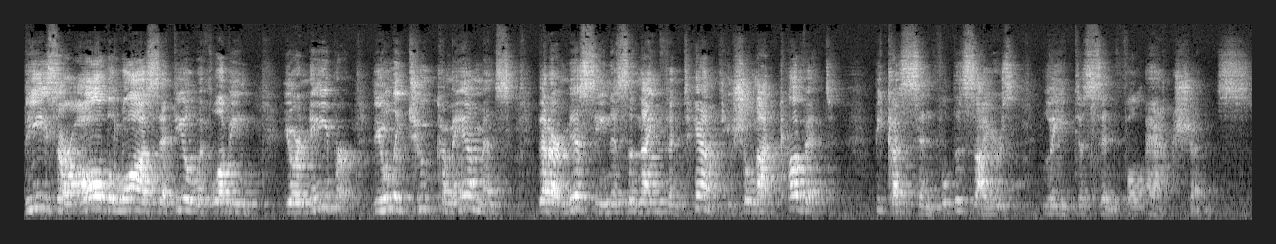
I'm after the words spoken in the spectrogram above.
These are all the laws that deal with loving your neighbor. The only two commandments that are missing is the ninth and tenth. You shall not covet, because sinful desires lead to sinful actions.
